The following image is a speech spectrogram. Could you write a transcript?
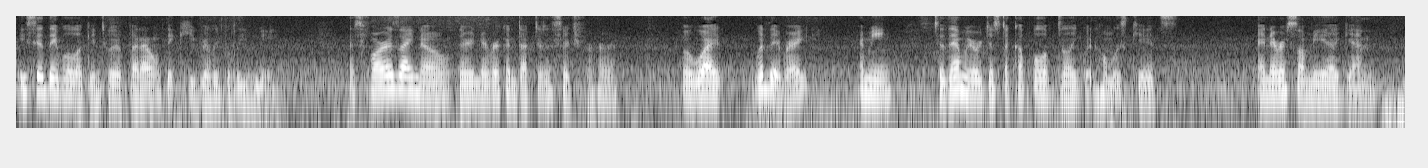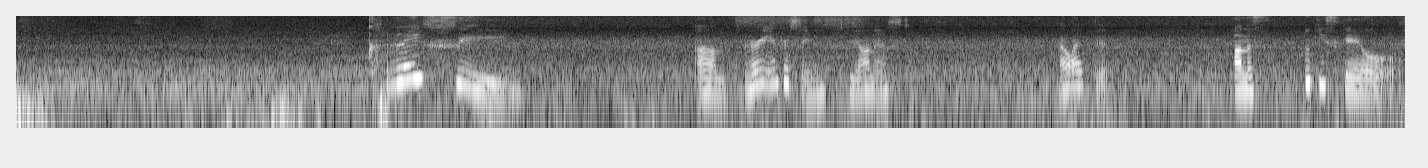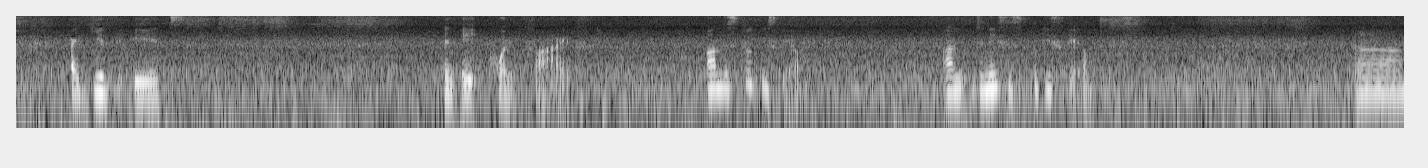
He said they will look into it, but I don't think he really believed me. As far as I know, they never conducted a search for her. But why would they, right? I mean, to them, we were just a couple of delinquent homeless kids. I never saw Mia again. Crazy. Um, very interesting, to be honest. I liked it. On a spooky scale, I give it an 8.5. On the spooky scale. On Denise's spooky scale. Uh,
